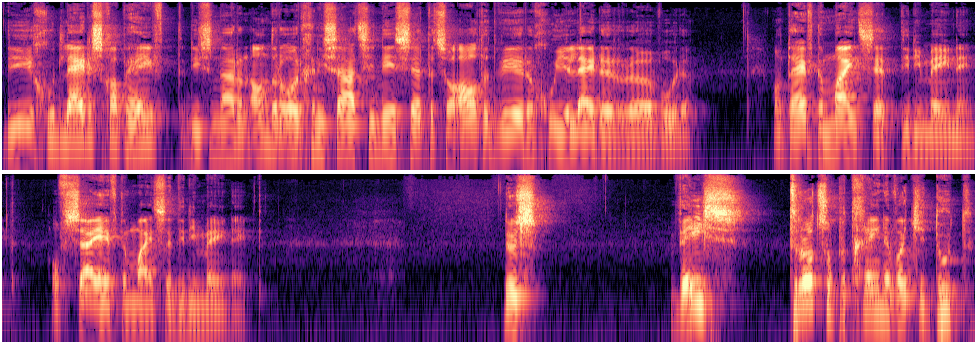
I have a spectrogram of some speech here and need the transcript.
die goed leiderschap heeft, die ze naar een andere organisatie neerzet, het zal altijd weer een goede leider uh, worden. Want hij heeft een mindset die hij meeneemt. Of zij heeft een mindset die hij meeneemt. Dus Wees trots op hetgene wat je doet.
